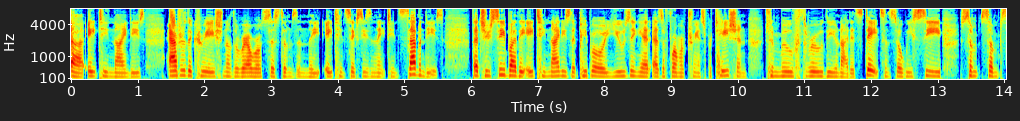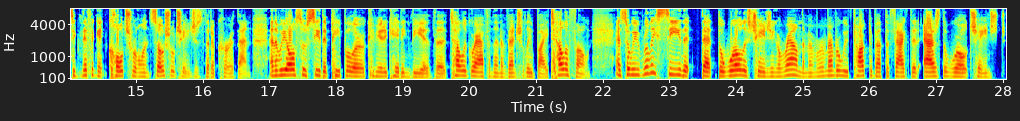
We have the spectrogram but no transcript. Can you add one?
uh, 1890s, after the creation of the railroad systems in the 1860s and 1870s, that you see by the 1890s that people are using it as a form of transportation to move through the United States. And so we see some, some significant cultural and social changes that occur then. And then we also see that people are communicating via the telegraph and then eventually by telephone. And so we really see that, that the world is changing around them. And remember, we've talked about the fact that as the world changed,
